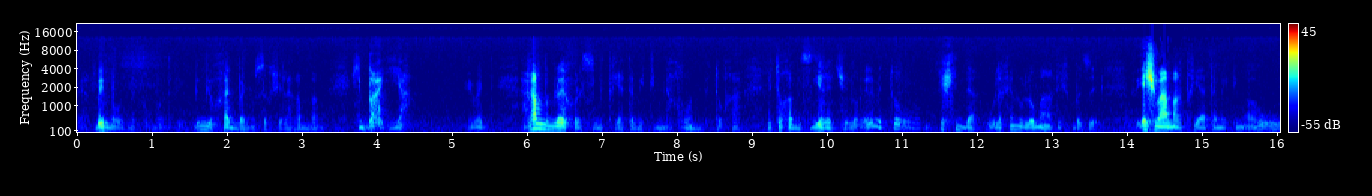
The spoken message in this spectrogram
בהרבה מאוד מקומות, במיוחד בנוסח של הרמב"ם, היא בעיה. באמת, הרמב"ם לא יכול לשים את תחיית המתים נכון בתוך, ה, בתוך המסגרת שלו, אלא בתור יחידה, ולכן הוא לא מעריך בזה. יש מאמר תחיית המתים, הוא,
